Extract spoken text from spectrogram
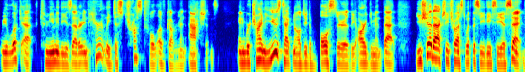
We look at communities that are inherently distrustful of government actions. And we're trying to use technology to bolster the argument that you should actually trust what the CDC is saying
